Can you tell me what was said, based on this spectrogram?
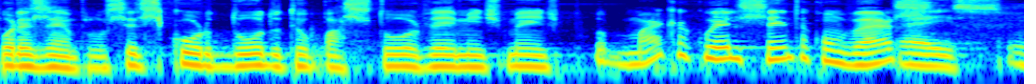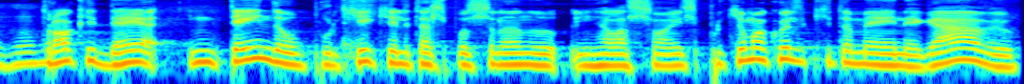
Por exemplo, você discordou do teu pastor veementemente, pô, marca com ele, senta, conversa. É isso. Uhum. Troca ideia, entenda o porquê que ele está se posicionando em relação a isso. Porque uma coisa que também é inegável,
